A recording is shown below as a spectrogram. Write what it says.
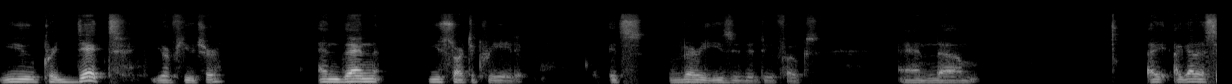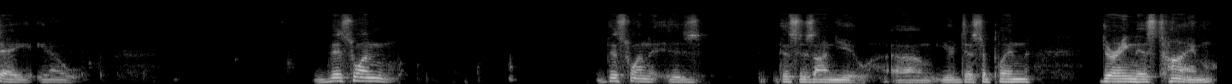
you predict your future and then you start to create it. It's very easy to do, folks. And um, I, I got to say, you know, this one, this one is, this is on you. Um, your discipline during this time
